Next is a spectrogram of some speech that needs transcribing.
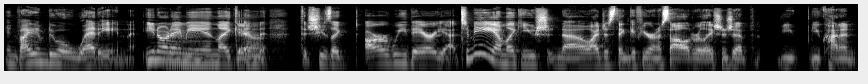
invite him to a wedding. You know what I mm, mean? Like, yeah. and th- she's like, "Are we there yet?" To me, I'm like, "You should know." I just think if you're in a solid relationship, you you kind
